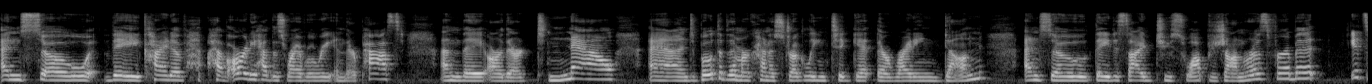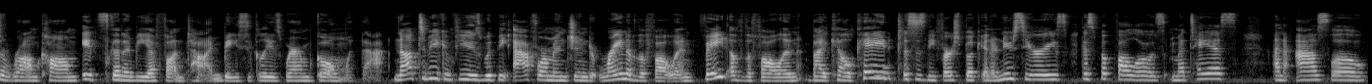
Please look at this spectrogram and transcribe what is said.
And so they kind of have already had this rivalry in their past and they are there now and both of them are kind of struggling to get their writing done. And so they decide to swap genres for a bit it's a rom-com. It's gonna be a fun time, basically, is where I'm going with that. Not to be confused with the aforementioned Reign of the Fallen, Fate of the Fallen by Kel Kade. This is the first book in a new series. This book follows Matthias and Aslo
